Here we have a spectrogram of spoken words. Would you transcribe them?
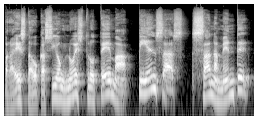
Para esta ocasión, nuestro tema, ¿piensas sanamente?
